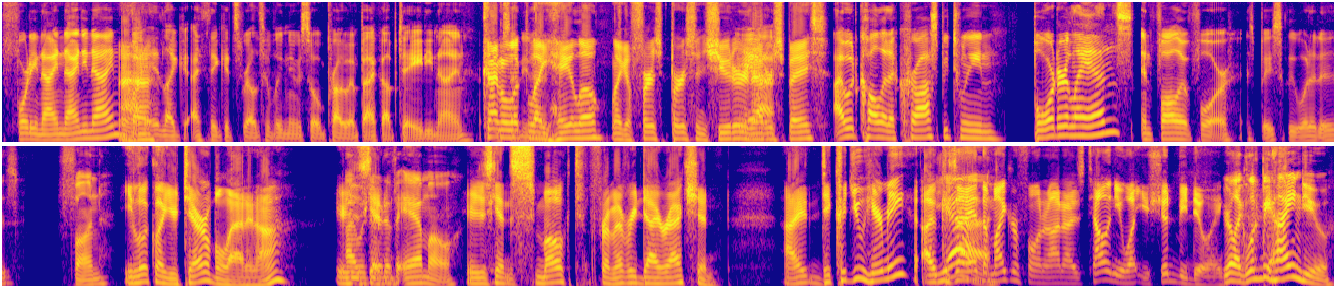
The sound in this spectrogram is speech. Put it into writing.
forty nine ninety nine. Uh-huh. But it, like, I think it's relatively new, so it probably went back up to eighty nine. Kind of looked like Halo, like a first person shooter in outer space. I would call it a cross between Borderlands and Fallout Four. Is basically what it is. Fun. You look like you're terrible at it, huh? You're I just was out of ammo. you're just getting smoked from every direction. I did, could you hear me? Because I had the microphone on. I was telling you what you should be doing. You're like, look behind you.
